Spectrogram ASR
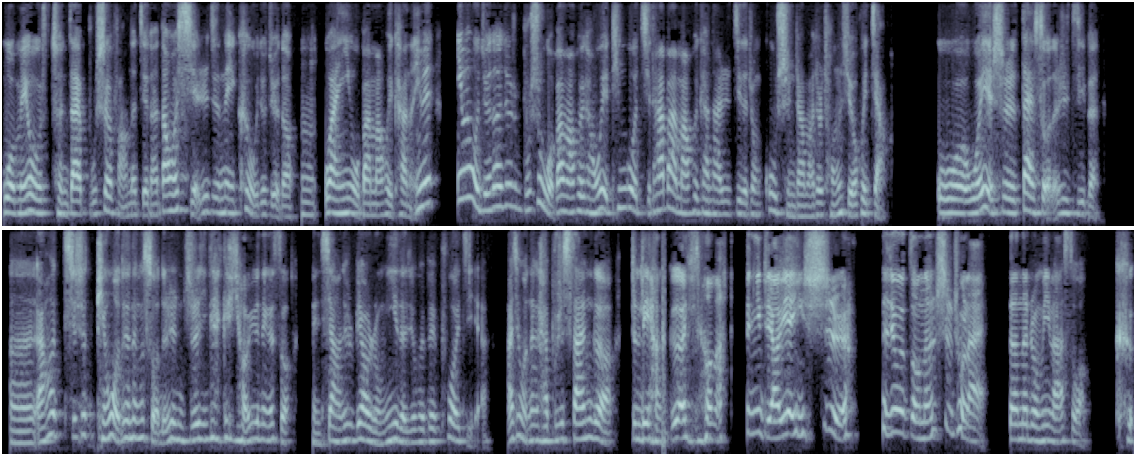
我没有存在不设防的阶段。当我写日记的那一刻，我就觉得，嗯，万一我爸妈会看呢？因为因为我觉得就是不是我爸妈会看，我也听过其他爸妈会看他日记的这种故事，你知道吗？就是同学会讲，我我也是带锁的日记本，嗯，然后其实凭我对那个锁的认知，应该跟姚玉那个锁很像，就是比较容易的就会被破解，而且我那个还不是三个，是两个，你知道吗？就你只要愿意试，他就总能试出来的那种密码锁。可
